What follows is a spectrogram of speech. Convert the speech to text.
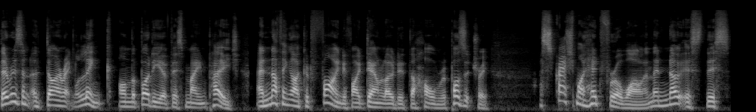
There isn't a direct link on the body of this main page, and nothing I could find if I downloaded the whole repository. I scratched my head for a while and then noticed this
